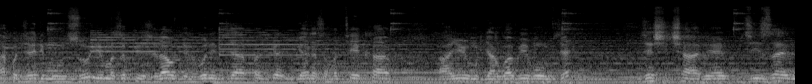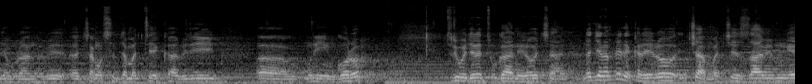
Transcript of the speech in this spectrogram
Ariko njyewe ndi mu nzu iyo umaze kwinjira ugenda ubona ibyapa biga- bigaragaza amateka ah, y'uyu muryango w'abibumbye. Byinshi cyane byiza nyaburanga eh, cyangwa se by'amateka biri ah, muri iyi ngoro. Turi bugere tuganiraho cyane. Ndagenda mbereka rero incamake za bimwe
